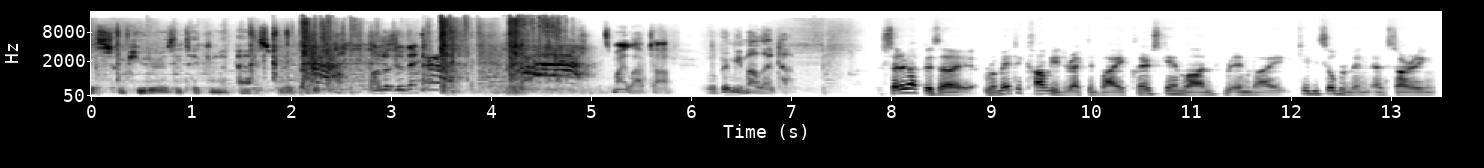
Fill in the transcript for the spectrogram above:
This computer isn't taking my password. Ah! Oh, no, no, that. Ah! It's my laptop. Well, bring me my laptop. Set It Up is a romantic comedy directed by Claire Scanlon, written by Katie Silberman, and starring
